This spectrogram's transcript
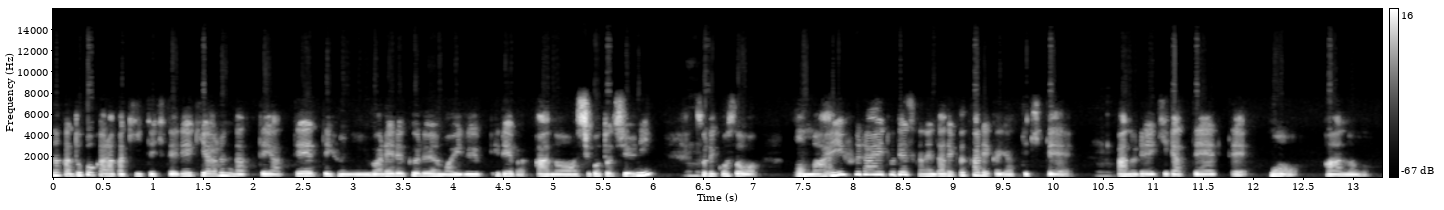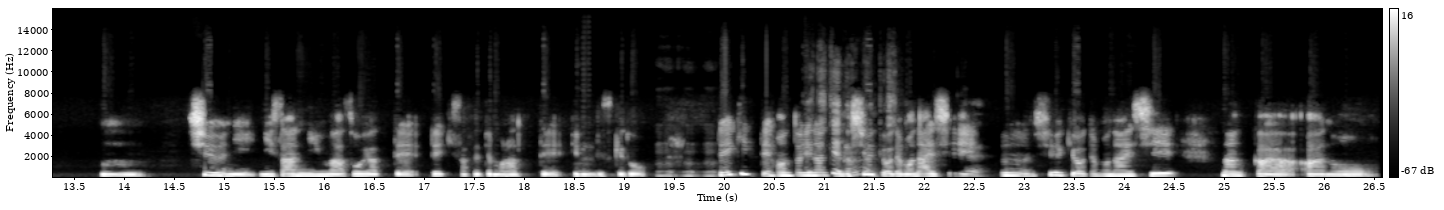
なんかどこからか聞いてきて、霊気やるんだってやってっていうふうに言われるクルーもいる、いれば、あの、仕事中に、それこそ、もうマイフライトですかね、誰か彼かやってきて、うん、あの、霊気やってって、もう、あの、うん、週に2、3人はそうやって霊気させてもらっているんですけど、霊気って本当になんていうの、宗教でもないし、うん、宗教でもないし、なんか、あの、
